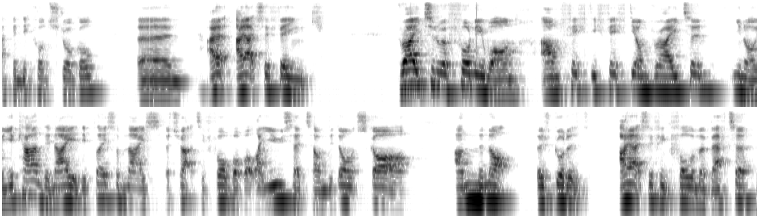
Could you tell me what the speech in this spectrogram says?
I think they could struggle. Um, I, I actually think Brighton are a funny one. I'm 50-50 on Brighton. You know, you can't deny it. They play some nice, attractive football, but like you said, Tom, they don't score, and they're not as good as. I actually think Fulham are better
